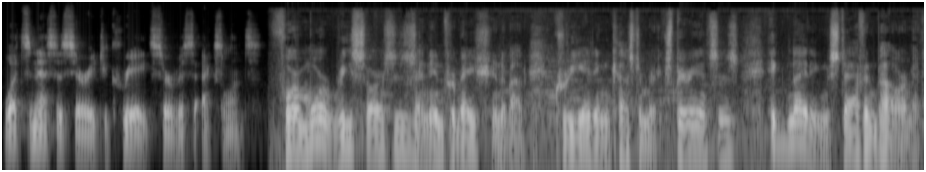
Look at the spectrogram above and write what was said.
what's necessary to create service excellence? For more resources and information about creating customer experiences, igniting staff empowerment,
